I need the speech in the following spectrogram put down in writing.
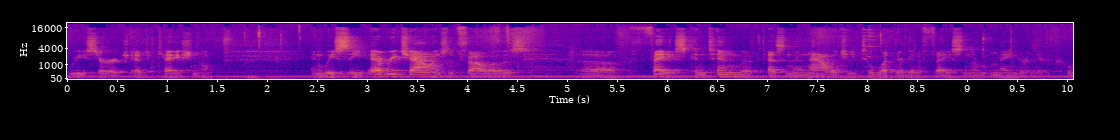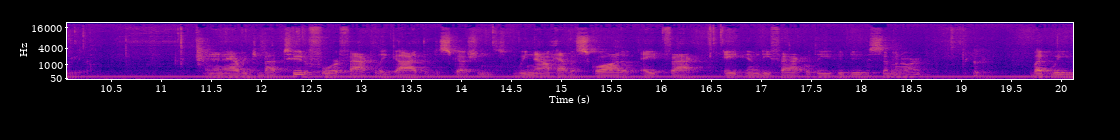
research, educational. And we see every challenge that fellows uh, face, contend with, as an analogy to what they're going to face in the remainder of their career. And an average about two to four faculty guide the discussions. We now have a squad of eight, fac- eight MD faculty who do the seminar, but we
